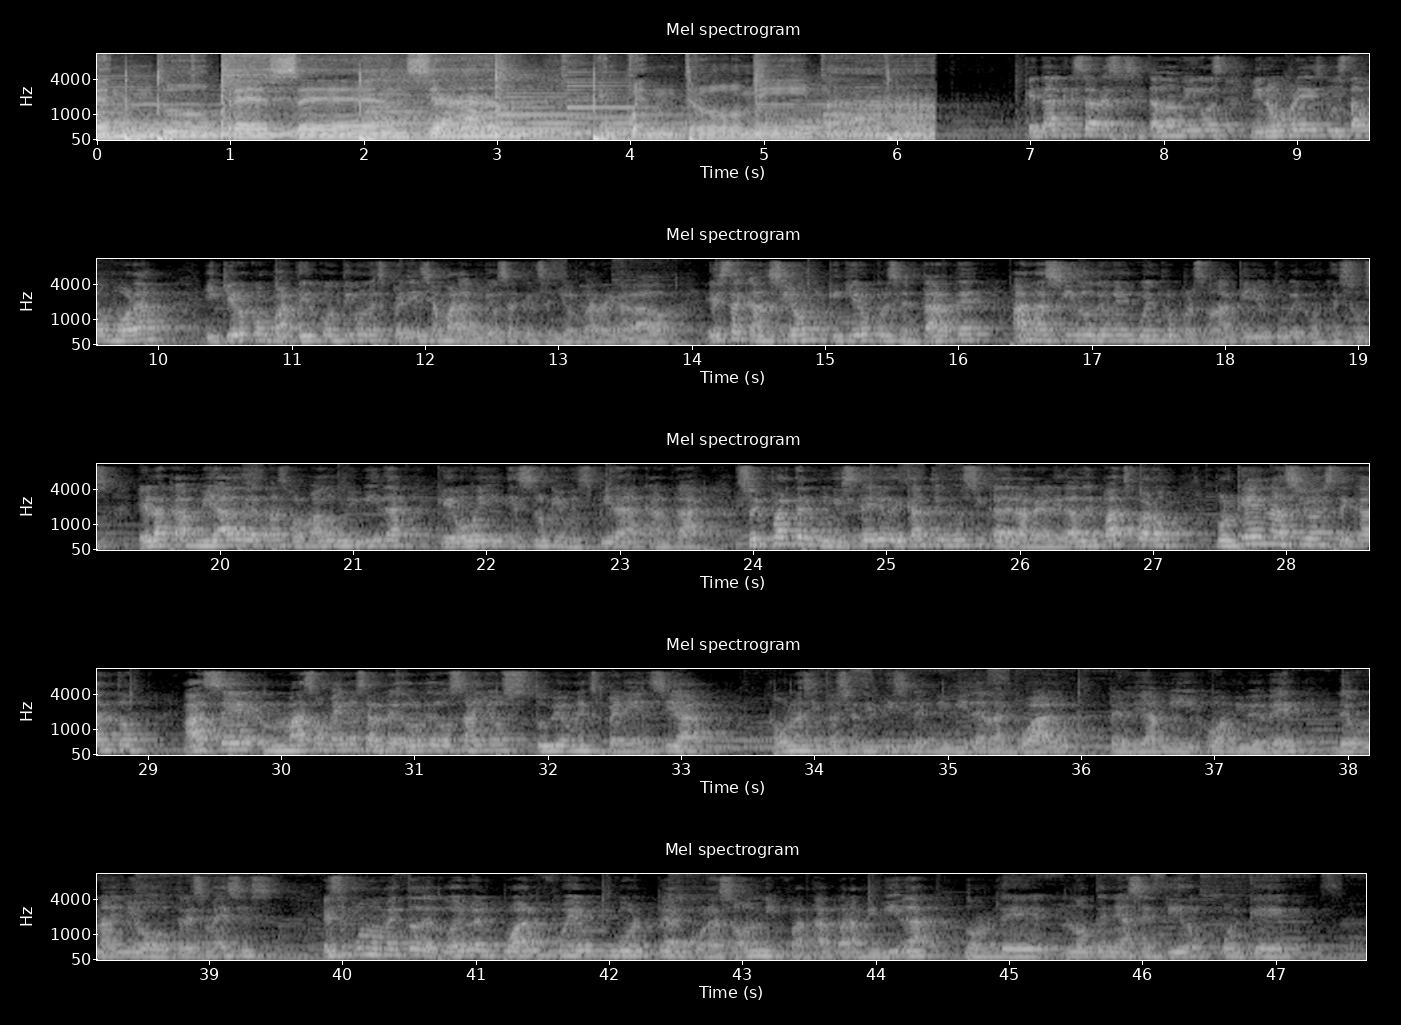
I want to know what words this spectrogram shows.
En tu presencia encuentro mi paz. ¿Qué tal Cristo resucitado amigos? Mi nombre es Gustavo Mora y quiero compartir contigo una experiencia maravillosa que el Señor me ha regalado. Esta canción que quiero presentarte ha nacido de un encuentro personal que yo tuve con Jesús. Él ha cambiado y ha transformado mi vida, que hoy es lo que me inspira a cantar. Soy parte del Ministerio de Canto y Música de la Realidad de Pátzcuaro. ¿Por qué nació este canto? Hace más o menos alrededor de dos años tuve una experiencia o una situación difícil en mi vida en la cual perdí a mi hijo, a mi bebé de un año o tres meses. Este fue un momento de duelo el cual fue un golpe al corazón y fatal para mi vida donde no tenía sentido porque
